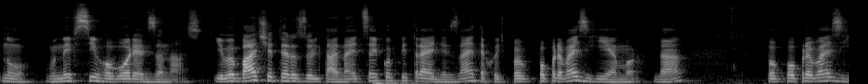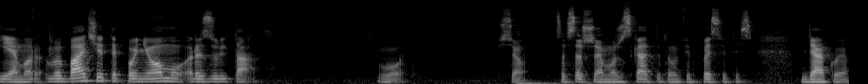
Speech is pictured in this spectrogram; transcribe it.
ну, вони всі говорять за нас. І ви бачите результат. Навіть цей копітрейдинг, знаєте, хоч попри весь гемор, да, попри весь гемор, ви бачите по ньому результат. Вот. Все. Це все, що я можу сказати, тому підписуйтесь. Дякую.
